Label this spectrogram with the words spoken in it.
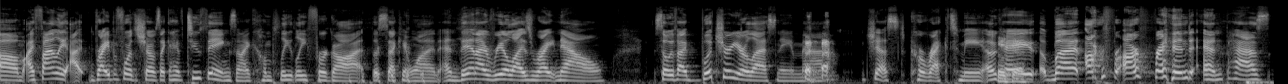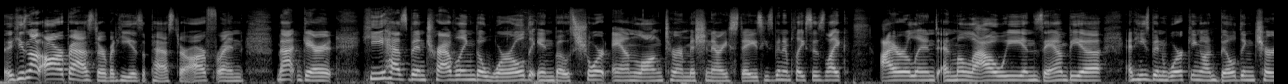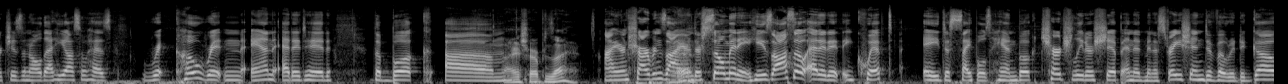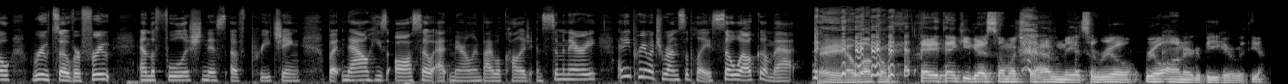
um, I finally, I, right before the show, I was like, I have two things. And I completely forgot the second one. And then I realized right now. So if I butcher your last name, Matt. Just correct me, okay? Okay. But our our friend and past he's not our pastor, but he is a pastor. Our friend Matt Gehret, he has been traveling the world in both short and long term missionary stays. He's been in places like Ireland and Malawi and Zambia, and he's been working on building churches and all that. He also has writ- co-written and edited the book um, Iron sharpens iron. Iron Sharpens Iron. Yeah. There's so many. He's also edited Equipped, a disciple's handbook, church leadership and administration, devoted to go, roots over fruit, and the foolishness of preaching. But now he's also at Maryland Bible College and Seminary, and he pretty much runs the place. So welcome, Matt. Hey, welcome. Hey, thank you guys so much for having me. It's a real, real honor to be here with you.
